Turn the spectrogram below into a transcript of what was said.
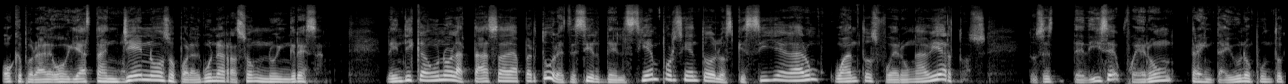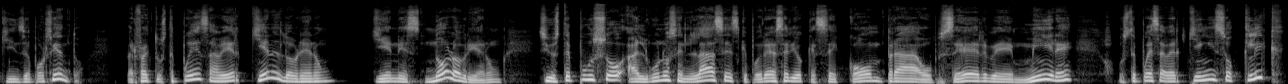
o que por algo ya están llenos o por alguna razón no ingresan. Le indica a uno la tasa de apertura, es decir, del 100% de los que sí llegaron, cuántos fueron abiertos. Entonces te dice, fueron 31.15%. Perfecto, usted puede saber quiénes lo abrieron, quiénes no lo abrieron, si usted puso algunos enlaces que podría ser yo que se compra, observe, mire, usted puede saber quién hizo clic,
